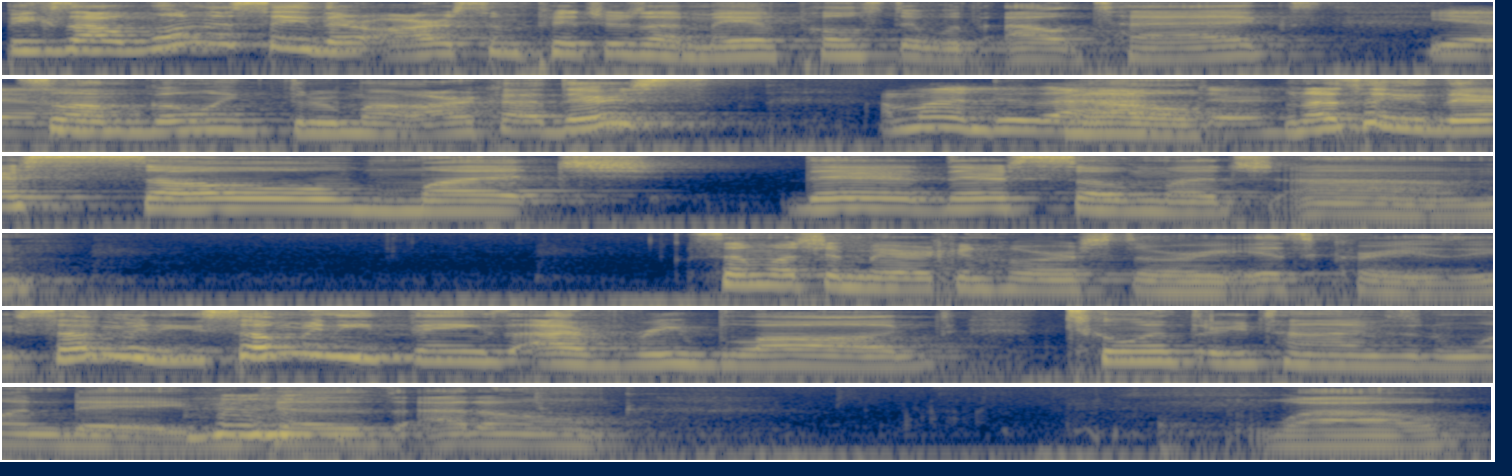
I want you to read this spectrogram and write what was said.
because I want to say there are some pictures I may have posted without tags. yeah. So I'm going through my archive. There's I'm gonna do that no. after. When I tell you, there's so much. There there's so much. Um. So much American Horror Story. It's crazy. So many so many things I've reblogged two and three times in one day because I don't. Wow.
